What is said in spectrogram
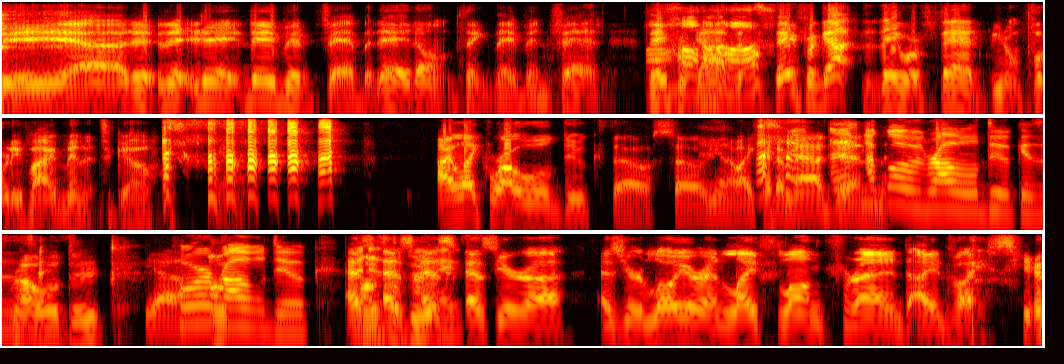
Yeah, they, they, they, they've been fed, but they don't think they've been fed. They forgot. That, they forgot that they were fed, you know, 45 minutes ago. I like Raoul Duke though, so you know I could imagine. I'm going with Raoul Duke as Raoul Duke. yeah. poor Oh. Raoul Duke. as, as, his as, face. as your uh, as your lawyer and lifelong friend, I advise you.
